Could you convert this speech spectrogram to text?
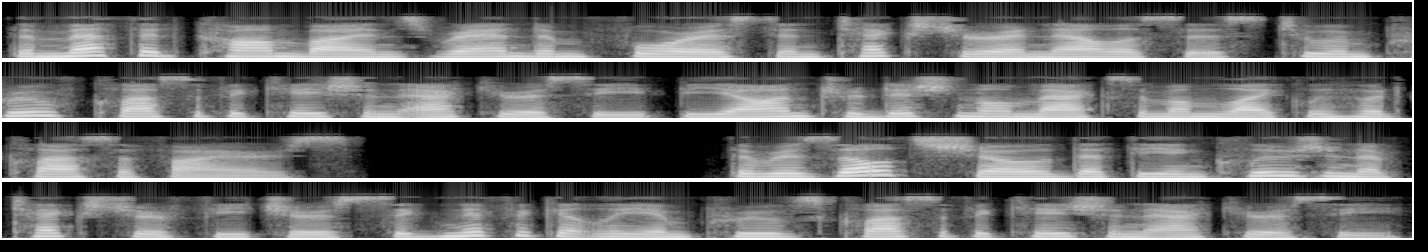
The method combines random forest and texture analysis to improve classification accuracy beyond traditional maximum likelihood classifiers. The results show that the inclusion of texture features significantly improves classification accuracy,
